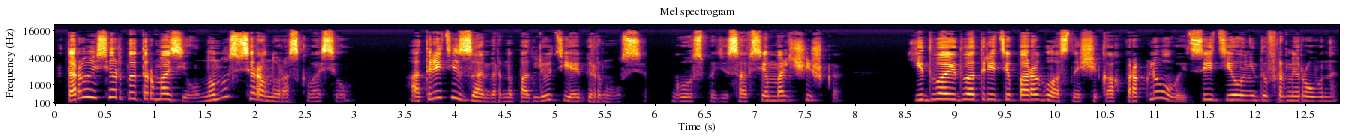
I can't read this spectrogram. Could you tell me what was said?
Второй усердно тормозил, но нос все равно расквасил. А третий замер на подлете и обернулся. Господи, совсем мальчишка. Едва-едва третья пара глаз на щеках проклевывается, и тело недоформировано.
